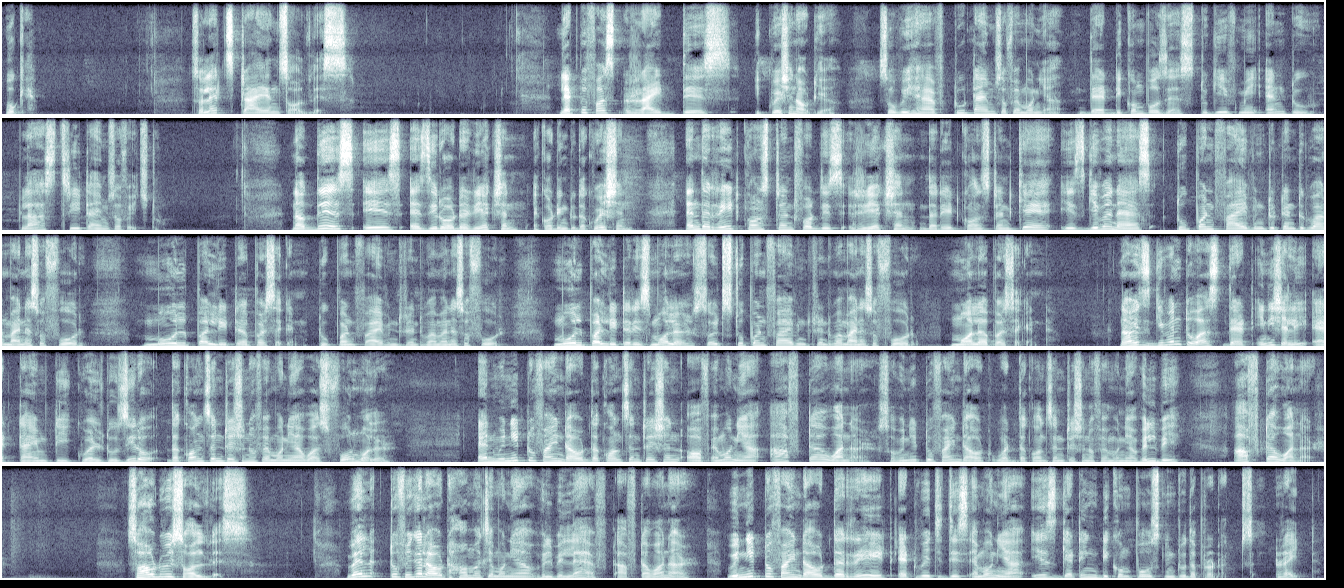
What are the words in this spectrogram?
Okay. So let's try and solve this. Let me first write this equation out here. So we have 2 times of ammonia that decomposes to give me N2 plus 3 times of H2. Now this is a zero order reaction according to the question and the rate constant for this reaction the rate constant K is given as 2.5 into 10 to the power minus of 4 mole per liter per second. 2.5 into 10 to the power minus of 4 mole per liter is molar so it's 2.5 into 10 to the power minus of 4 molar per second. Now it's given to us that initially at time t equal to 0 the concentration of ammonia was 4 molar and we need to find out the concentration of ammonia after 1 hour. So we need to find out what the concentration of ammonia will be after 1 hour. So how do we solve this? Well, to figure out how much ammonia will be left after 1 hour, we need to find out the rate at which this ammonia is getting decomposed into the products, right?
